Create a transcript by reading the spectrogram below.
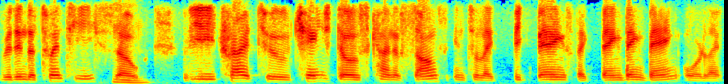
within the 20s so mm. we try to change those kind of songs into like big bangs like bang bang bang or like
